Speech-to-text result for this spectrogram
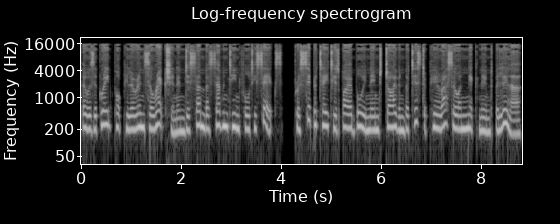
There was a great popular insurrection in December 1746, precipitated by a boy named Giovan Battista Perasso and nicknamed Balilla,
